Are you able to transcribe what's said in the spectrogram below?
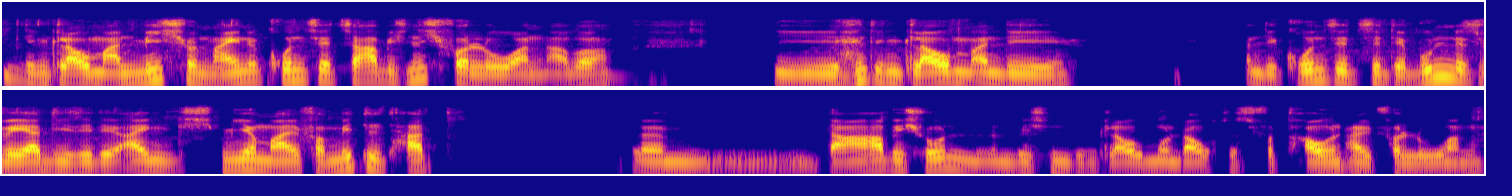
den Glauben an mich und meine Grundsätze habe ich nicht verloren, aber die, den Glauben an die an die Grundsätze der Bundeswehr, die sie eigentlich mir mal vermittelt hat, ähm, da habe ich schon ein bisschen den Glauben und auch das Vertrauen halt verloren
